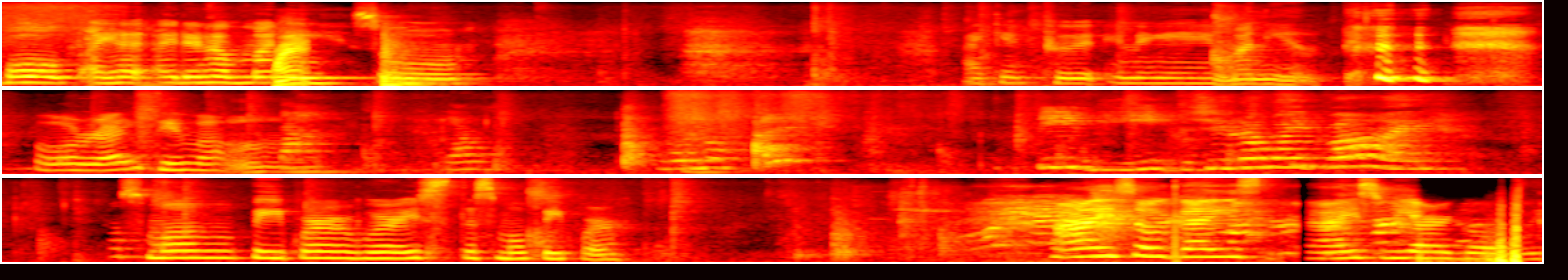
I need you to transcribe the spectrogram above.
Bolt. I I didn't have money, so I can't put any money out there. Alright, diba? Um, Walang TV. Sila Wi-Fi. small paper. Where is the small paper? Hi, so guys, guys, we are going to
